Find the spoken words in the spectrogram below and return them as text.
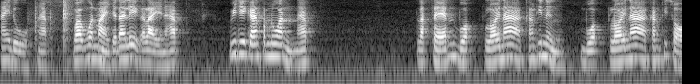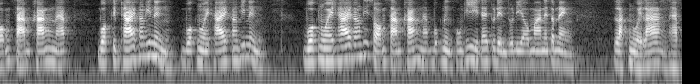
ให้ดูนะครับ ว่างวดใหม่จะได้เลขอะไรนะครับ วิธีการคำนวณนะครับ หลักแสนบวกร้อยหน้าครั้งที่ 1 บวกร้อยหน้าครั้งที่ 2 3 ครั้งนะครับ บวก 10 ท้ายครั้งที่ 1 บวกหน่วยท้ายครั้งที่ 1 บวกหน่วยท้ายครั้งที่ 2 3 ครั้งนะบบวก1คงที่ได้ตัวเด่นตัวเดียวมาในตำแหน่งหลักหน่วยล่างนะครับ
